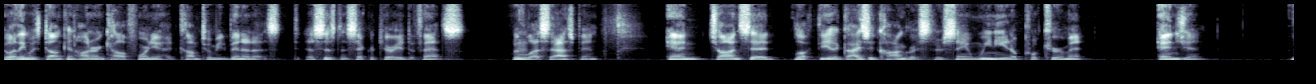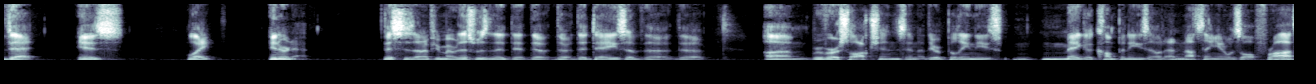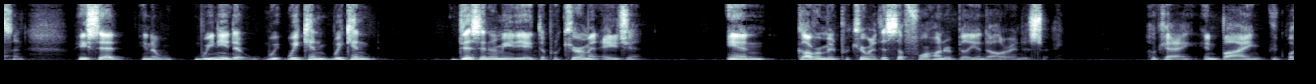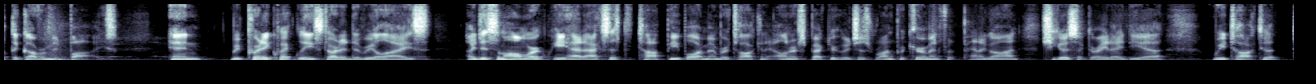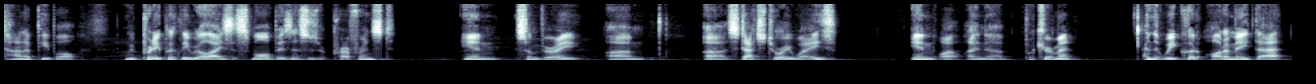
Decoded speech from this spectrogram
I think it was Duncan Hunter in California had come to him. He'd been an assistant secretary of defense with hmm. Les Aspin. And John said, Look, the other guys in Congress, they're saying we need a procurement engine that is like internet. This is, I don't know if you remember, this was in the, the, the, the days of the, the um, reverse auctions, and they were building these mega companies out of nothing, and it was all froth. And he said, You know, we need to, we, we can, we can disintermediate the procurement agent in government procurement. This is a $400 billion industry, okay, in buying what the government buys. And we pretty quickly started to realize I did some homework. He had access to top people. I remember talking to Eleanor Spector, who had just run procurement for the Pentagon. She gave us a great idea. We talked to a ton of people. We pretty quickly realized that small businesses are preferenced in some very um, uh, statutory ways in, in uh, procurement and that we could automate that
